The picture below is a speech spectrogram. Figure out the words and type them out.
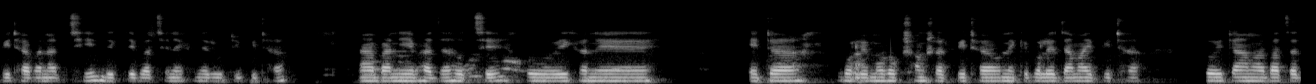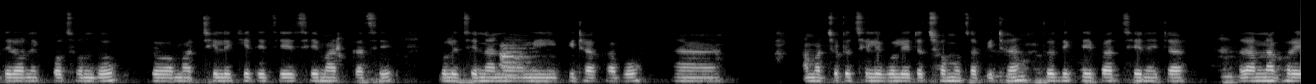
পিঠা বানাচ্ছি। দেখতে পাচ্ছেন এখানে রুটি পিঠা বানিয়ে ভাজা হচ্ছে। তো এখানে এটা বলে মোরগ সংসার পিঠা, অনেকে বলে জামাই পিঠা। তো এটা আমার বাচ্চাদের অনেক পছন্দ। তো আমার ছেলে খেতে চেয়েছে মার কাছে। বলেছে না না আমি পিঠা খাব। আমার ছোট ছেলে বলে, এটা ছমচা পিঠা। তো দেখতেই পাচ্ছেন, এটা রান্নাঘরে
